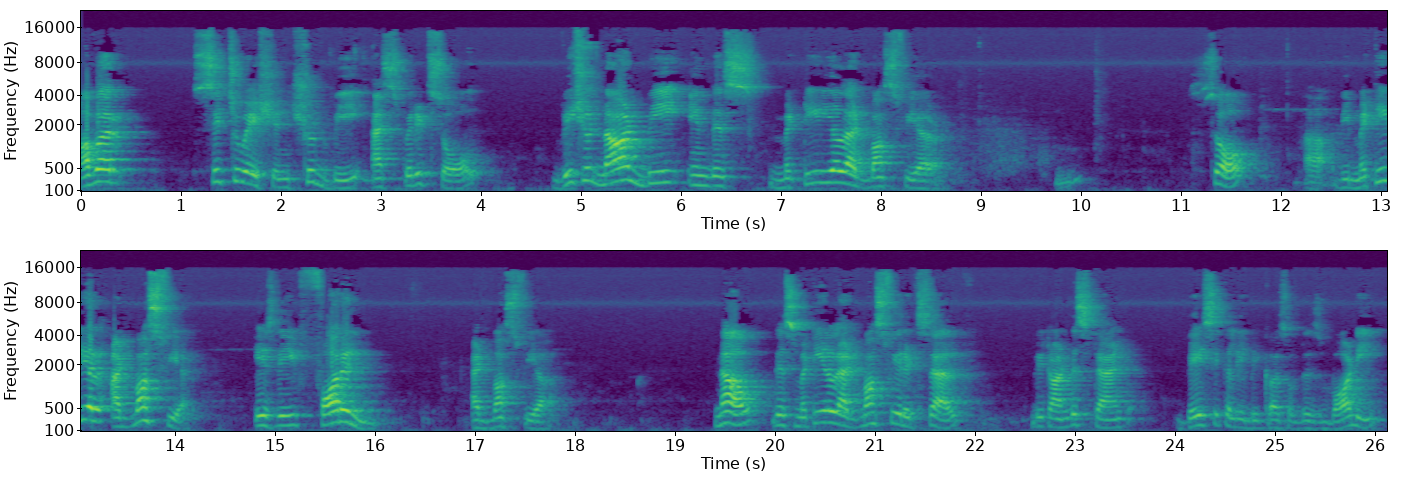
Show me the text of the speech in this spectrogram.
our situation should be as spirit soul we should not be in this material atmosphere. So, uh, the material atmosphere is the foreign atmosphere. Now, this material atmosphere itself, we to understand basically because of this body,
